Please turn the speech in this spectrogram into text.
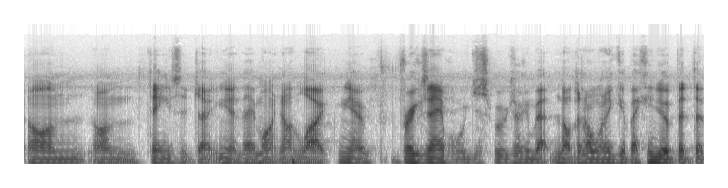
on on things that don't, you know, they might not like. You know, for example, we just we were talking about. Not that I want to get back into it, but the,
